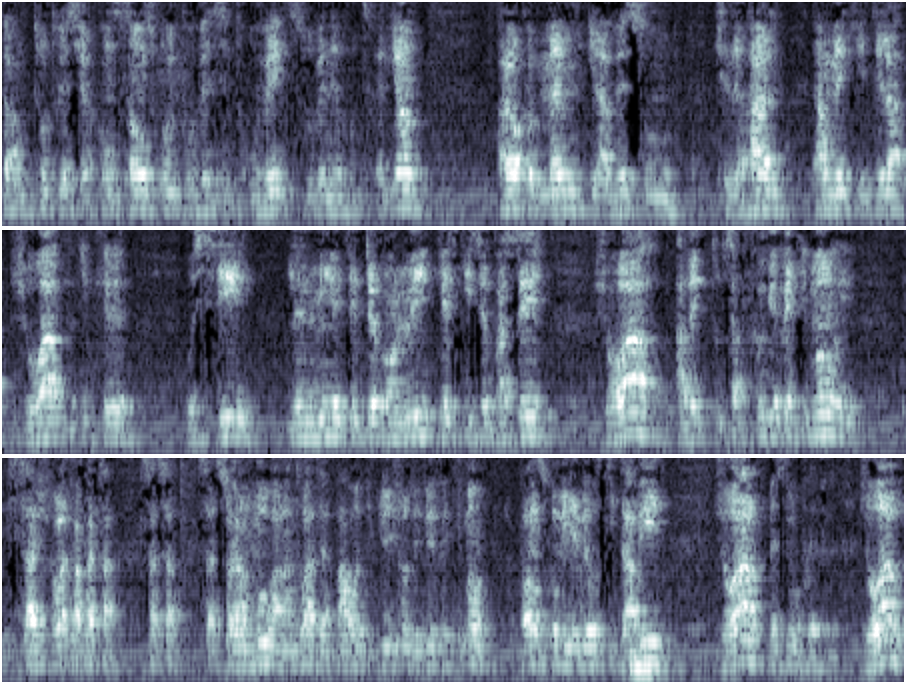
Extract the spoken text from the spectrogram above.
Dans toutes les circonstances où il pouvait se trouver, souvenez-vous très bien, alors que même il avait son général d'armée qui était là, Joab, et que aussi l'ennemi était devant lui, qu'est-ce qui s'est passé? Joab, avec toute sa fougue, effectivement, et, sa joie, enfin, sa, son amour à l'endroit de la parole de Dieu, les choses de Dieu, effectivement, je pense comme il aimait aussi David, Joab, merci mon frère, Joab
